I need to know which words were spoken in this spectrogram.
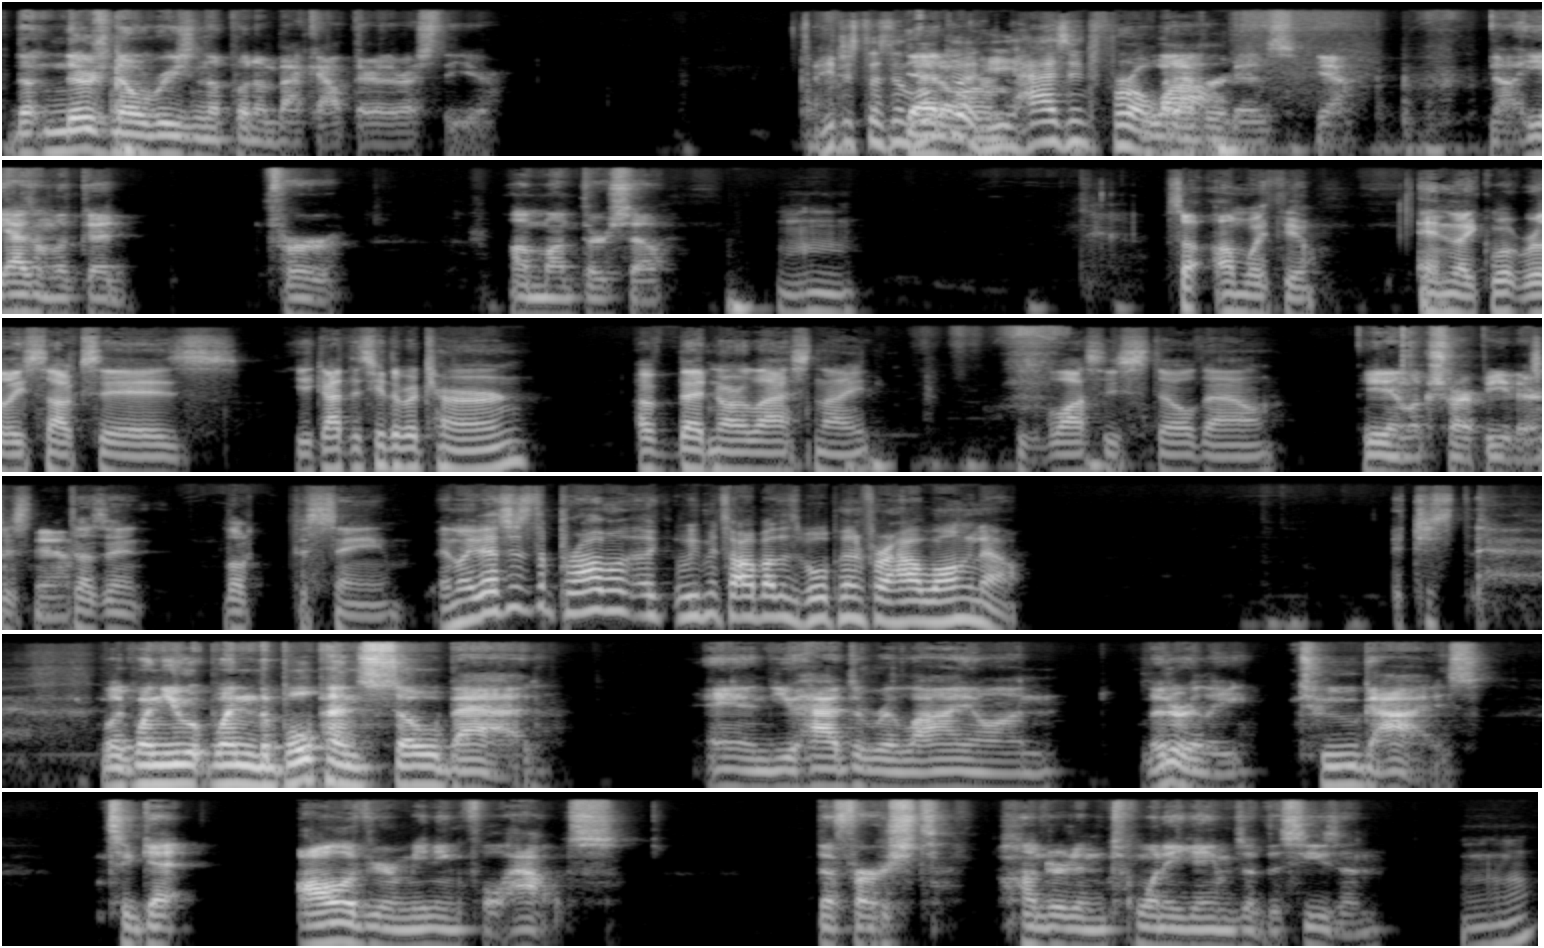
There's no reason to put him back out there the rest of the year. He just doesn't Dead look arm, good. He hasn't for a whatever while. it is. Yeah. No, he hasn't looked good for a month or so. Mm-hmm. So I'm with you. And like what really sucks is you got to see the return of Bednar last night. His velocity's still down. He didn't look sharp either. Just yeah. doesn't look the same. And like that's just the problem. Like we've been talking about this bullpen for how long now? It just like when you when the bullpen's so bad and you had to rely on literally two guys to get all of your meaningful outs the first 120 games of the season. Mm-hmm.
